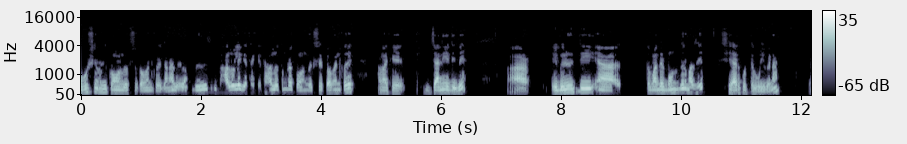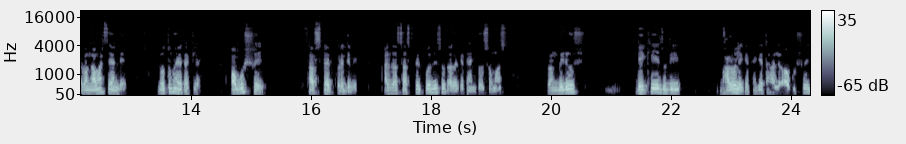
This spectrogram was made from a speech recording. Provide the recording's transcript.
অবশ্যই আমাকে কমেন্ট বক্সে কমেন্ট করে জানাবে এবং ভিডিও যদি ভালো লেগে থাকে তাহলে তোমরা কমেন্ট বক্সে কমেন্ট করে আমাকে জানিয়ে দিবে। আর এই ভিডিওটি তোমাদের বন্ধুদের মাঝে শেয়ার করতে ভুলবে না এবং আমার চ্যানেলে নতুন হয়ে থাকলে অবশ্যই সাবস্ক্রাইব করে দেবে। আর যারা সাবস্ক্রাইব করে দিয়েছ তাদেরকে থ্যাংক ইউ সো মাচ এবং ভিডিও দেখে যদি ভালো লেগে থাকে তাহলে অবশ্যই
